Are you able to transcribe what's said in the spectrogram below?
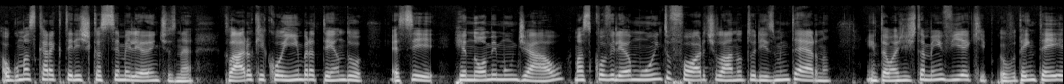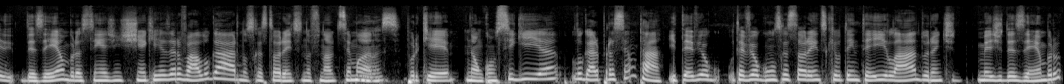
algumas características semelhantes, né? Claro que Coimbra tendo esse renome mundial, mas Covilhã muito forte lá no turismo interno. Então a gente também via que eu tentei dezembro assim, a gente tinha que reservar lugar nos restaurantes no final de semana, Nossa. porque não conseguia lugar para sentar. E teve teve alguns restaurantes que eu tentei ir lá durante o mês de dezembro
